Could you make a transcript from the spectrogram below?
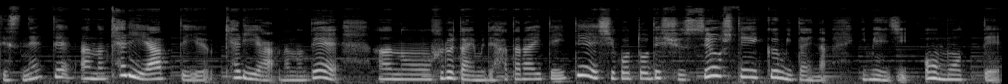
ですね。で、あの、キャリアっていう、キャリアなので、あの、フルタイムで働いていて、仕事で出世をしていくみたいなイメージを持って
